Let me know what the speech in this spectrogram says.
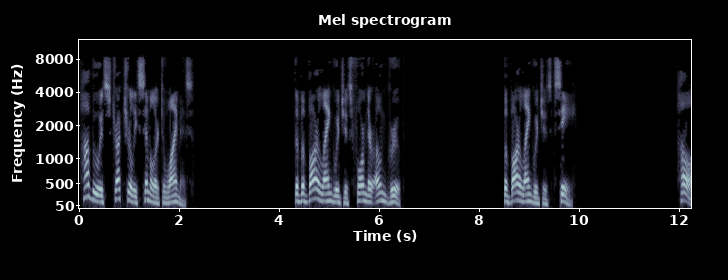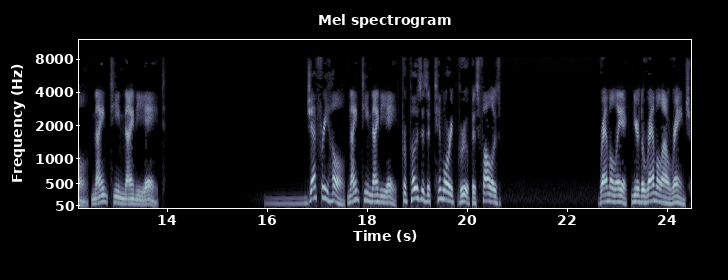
Habu is structurally similar to Waimas. The Babar languages form their own group. Babar languages c. Hull, 1998 Geoffrey Hull 1998, proposes a Timoric group as follows Ramelaic, near the Ramelau Range.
